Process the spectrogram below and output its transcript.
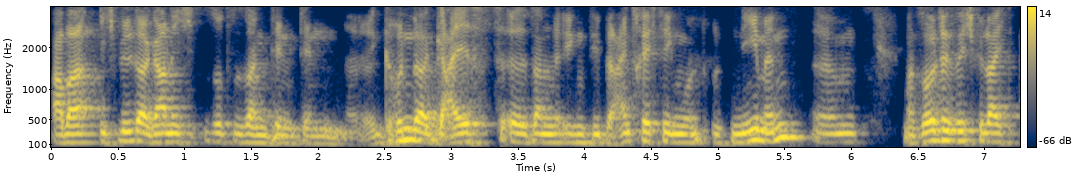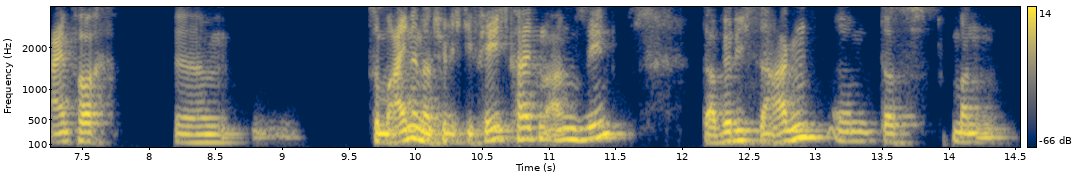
aber ich will da gar nicht sozusagen den, den äh, Gründergeist äh, dann irgendwie beeinträchtigen und, und nehmen. Ähm, man sollte sich vielleicht einfach ähm, zum einen natürlich die Fähigkeiten ansehen. Da würde ich sagen, ähm, dass man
